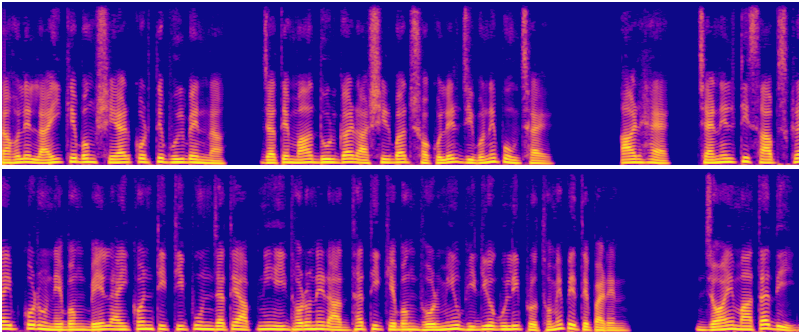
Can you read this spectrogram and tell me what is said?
তাহলে লাইক এবং শেয়ার করতে ভুলবেন না, যাতে মা দুর্গার আশীর্বাদ সকলের জীবনে পৌঁছায়। আর হ্যাঁ চ্যানেলটি সাবস্ক্রাইব করুন এবং বেল আইকনটি টিপুন যাতে আপনি এই ধরনের আধ্যাত্মিক এবং ধর্মীয় ভিডিওগুলি প্রথমে পেতে পারেন। জয় মাতা দি।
